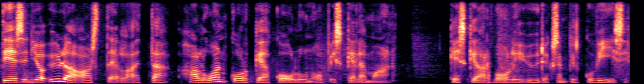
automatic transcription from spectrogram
tiesin jo yläasteella, että haluan korkeakouluun opiskelemaan. Keskiarvo oli 9,5.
